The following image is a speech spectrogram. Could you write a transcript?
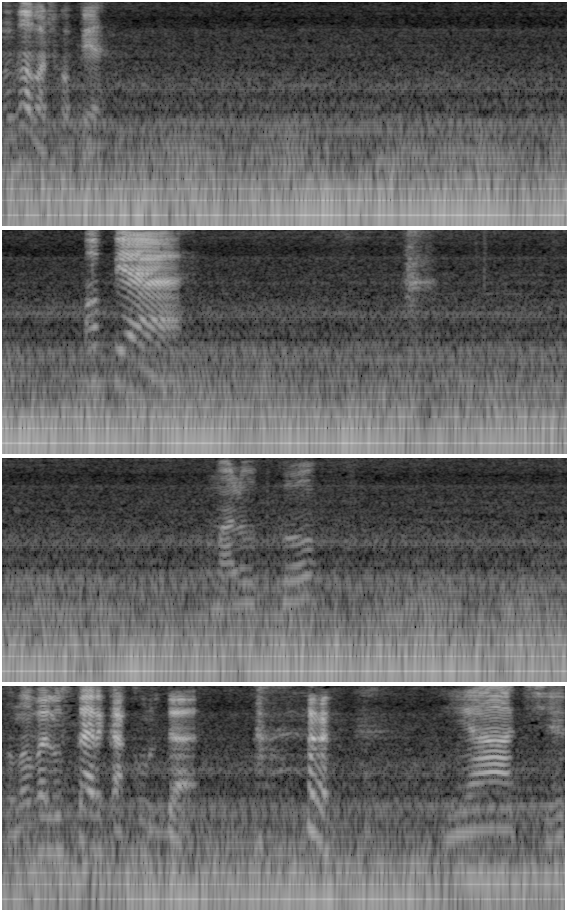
No zobacz, chłopie. Chłopie! Malutku. To nowe lusterka, kurde. Ja cię.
